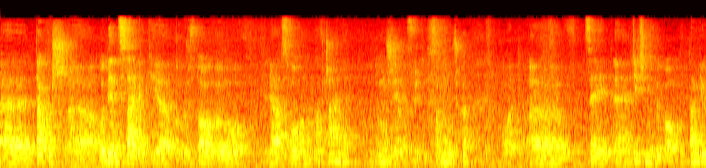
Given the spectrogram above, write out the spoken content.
Е, Також е, один сайт, який я використовував для свого навчання, тому що я по суті самоучка, от, е, цей е, Teach. Там є, е,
